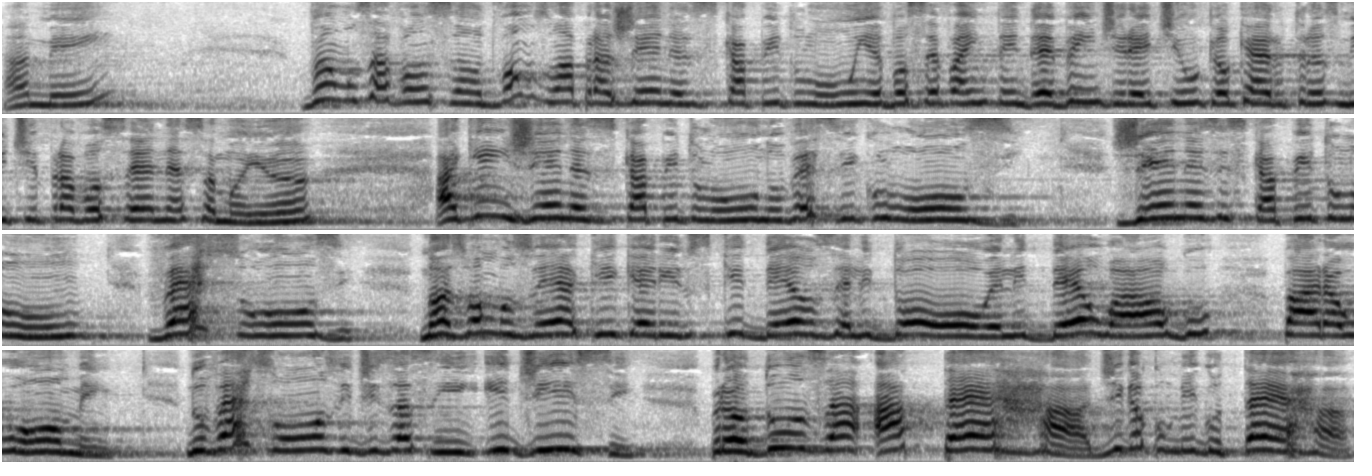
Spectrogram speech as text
Amém? Vamos avançando, vamos lá para Gênesis capítulo 1 e você vai entender bem direitinho o que eu quero transmitir para você nessa manhã. Aqui em Gênesis capítulo 1, no versículo 11. Gênesis capítulo 1, verso 11. Nós vamos ver aqui, queridos, que Deus ele doou, ele deu algo para o homem. No verso 11 diz assim: E disse: Produza a terra. Diga comigo, terra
